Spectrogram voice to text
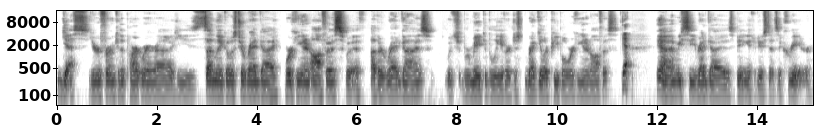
Yes, you're referring to the part where uh, he suddenly goes to a red guy working in an office with other red guys, which we're made to believe are just regular people working in an office. Yeah. Yeah, and we see red guy as being introduced as a creator,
